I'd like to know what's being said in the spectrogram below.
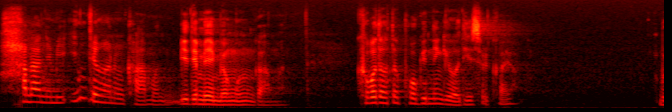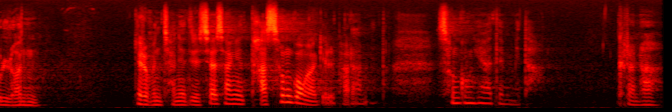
하나님이 인정하는 가문, 믿음의 명문 가문. 그보다 더 복 있는 게 어디 있을까요? 물론 여러분 자녀들이 세상에 다 성공하기를 바랍니다. 성공해야 됩니다. 그러나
